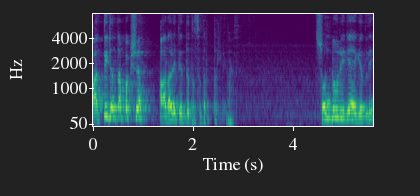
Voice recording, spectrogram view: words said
ಭಾರತೀಯ ಜನತಾ ಪಕ್ಷ ಆಡಳಿತ ಇದ್ದಂಥ ಸಂದರ್ಭದಲ್ಲಿ. ಸೊಂಡೂರಿಗೆ ಆಗಿರಲಿ,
